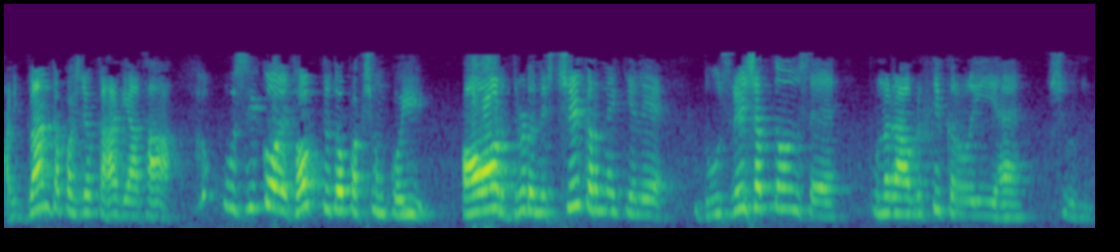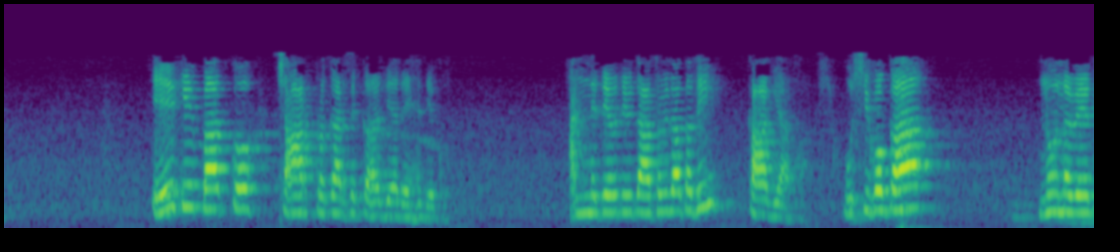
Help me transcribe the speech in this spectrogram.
अविद्वान का पक्ष जो कहा गया था, उसी को यथोक्त दो पक्षों को ही और दृढ़ निश्चय करने के लिए दूसरे शब्दों से पुनरावृत्ति कर रही है श्रुति एक ही बात को चार प्रकार से कह दे रहे हैं, देखो। अन्य देव देवता थी कहा गया था। उसी को कहा नो न वेद,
